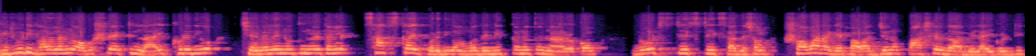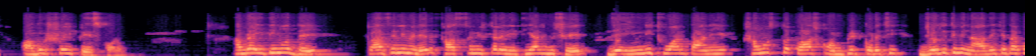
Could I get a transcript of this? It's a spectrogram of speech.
ভিডিওটি ভালো লাগলে অবশ্যই একটি লাইক করে দিও। চ্যানেলে নতুন হয়ে থাকলে সাবস্ক্রাইব করে দিও। আমাদের নিত্য নতুন নানা রকম নোটস টিপস টিক সাজেশন সবার আগে পাওয়ার জন্য পাশের দেওয়া বেল আইকনটি অবশ্যই প্রেস করো। আমরা ইতিমধ্যেই ক্লাস ইলেভেনের ফার্স্ট সেমিস্টারের ইতিহাস বিষয়ের যে ইউনিট ওয়ান তা নিয়ে সমস্ত ক্লাস কমপ্লিট করেছি, যদি তুমি না দেখে থাকো,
